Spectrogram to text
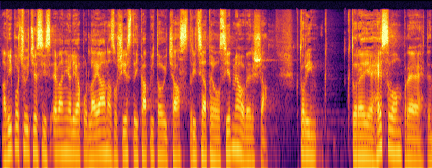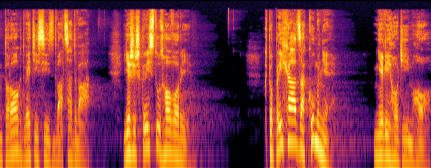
a vypočujte si z Evanielia podľa Jána zo 6. kapitoly čas 37. verša, ktorým, ktoré je heslom pre tento rok 2022. Ježiš Kristus hovorí, kto prichádza ku mne, nevyhodím ho.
